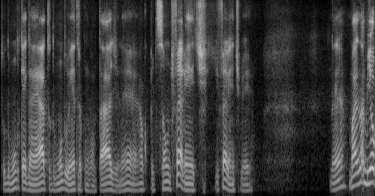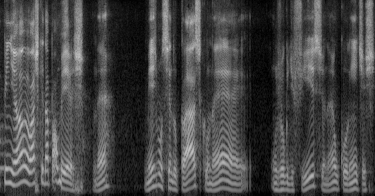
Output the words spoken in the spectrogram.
Todo mundo quer ganhar, todo mundo entra com vontade, né? É uma competição diferente, diferente mesmo. Né? Mas na minha opinião, eu acho que dá Palmeiras, né? Mesmo sendo clássico, né? um jogo difícil, né? O Corinthians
